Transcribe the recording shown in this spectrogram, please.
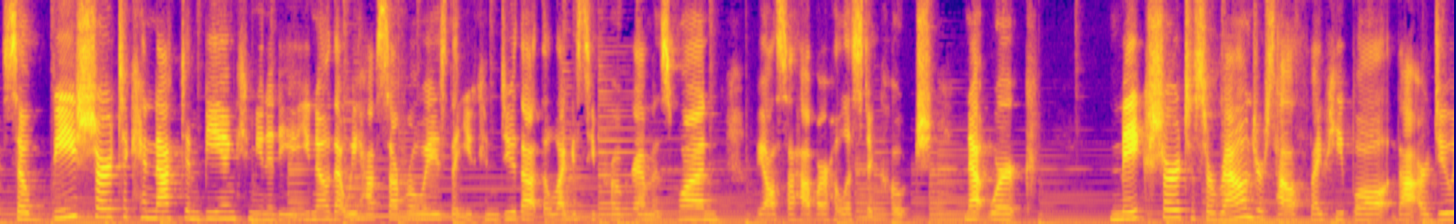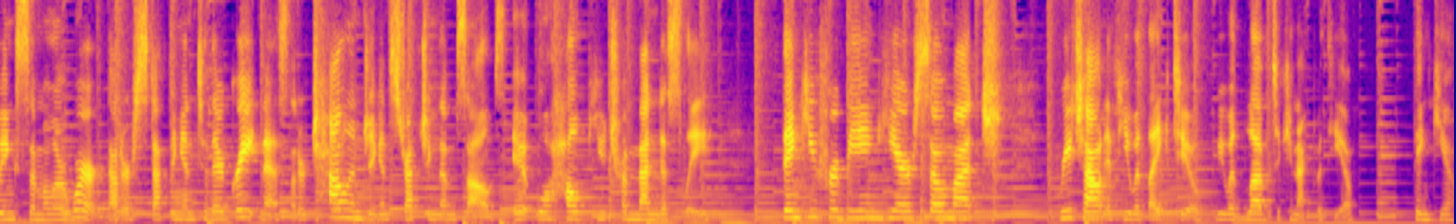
So be sure to connect and be in community. You know that we have several ways that you can do that. The Legacy Program is one. We also have our Holistic Coach Network. Make sure to surround yourself by people that are doing similar work, that are stepping into their greatness, that are challenging and stretching themselves. It will help you tremendously. Thank you for being here so much. Reach out if you would like to. We would love to connect with you. Thank you.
